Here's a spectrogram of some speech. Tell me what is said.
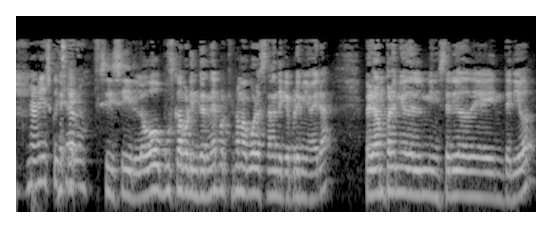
No había escuchado. Sí, sí, luego busca por internet porque no me acuerdo exactamente qué premio era, pero era un premio del Ministerio de Interior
